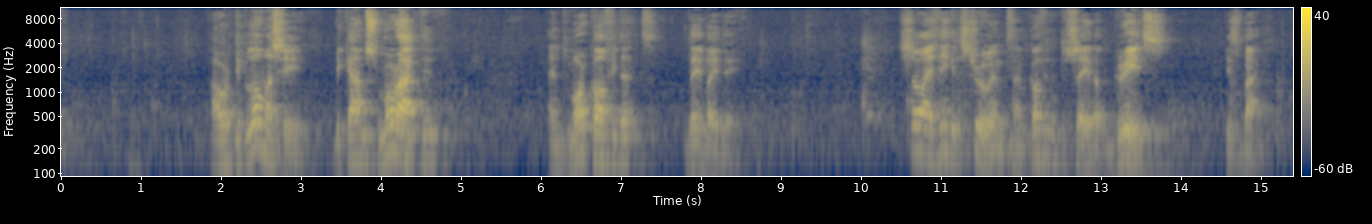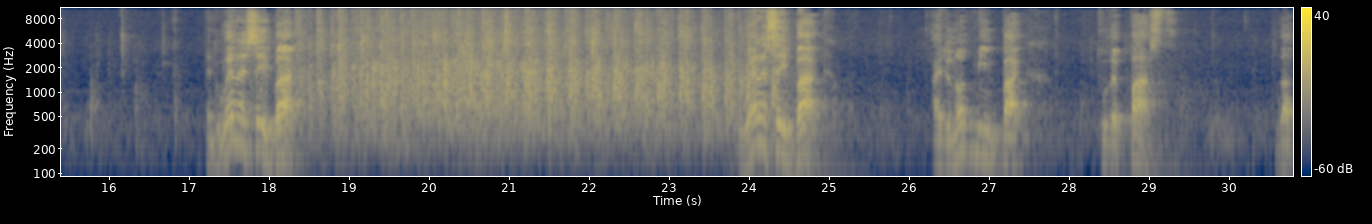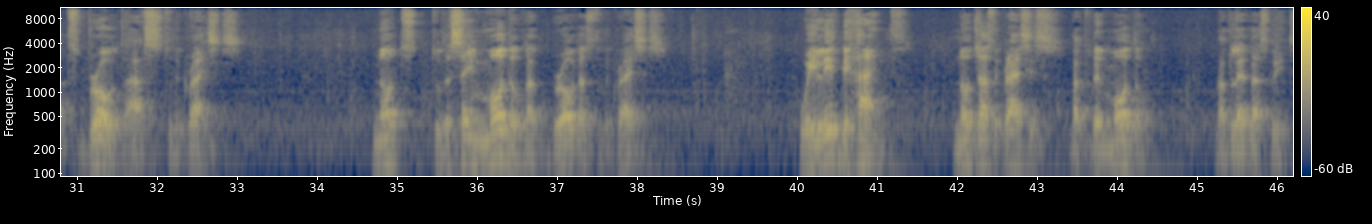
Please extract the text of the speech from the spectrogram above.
Our diplomacy becomes more active and more confident day by day. So I think it's true, and I'm confident to say that Greece is back. And when I say back, when I say back, I do not mean back to the past that brought us to the crisis, not to the same model that brought us to the crisis. We leave behind not just the crisis, but the model that led us to it.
